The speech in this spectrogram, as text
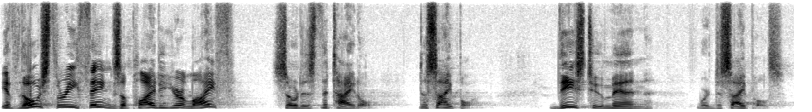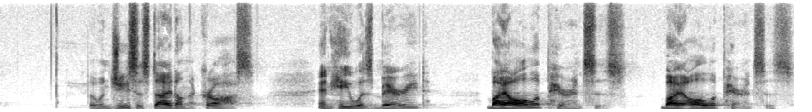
If those three things apply to your life, so does the title disciple. These two men were disciples. But when Jesus died on the cross and he was buried, by all appearances, by all appearances,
